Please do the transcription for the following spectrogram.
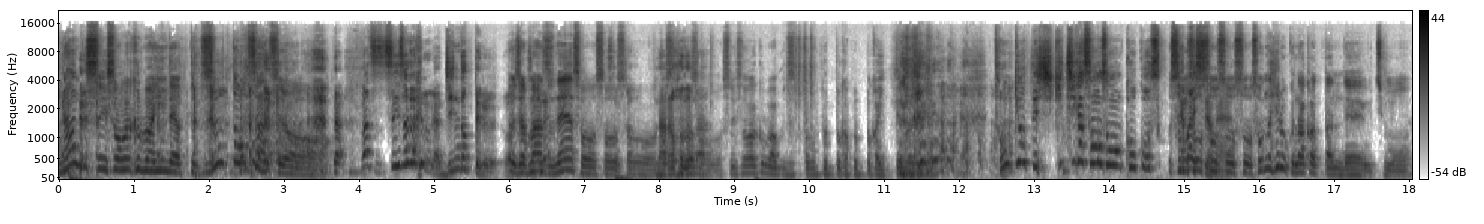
なんで吹奏楽部はいいんだよってずっと思ってたんですよ。まず吹奏楽部が陣取ってるわけですじゃ。あまずね、そうそうそそうなるほどな吹奏楽部はずっとプップカプップカ言ってるのに。東京って敷地がそもそも高校狭いっすよね。そうそうそう。そんな広くなかったんで、うちも。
